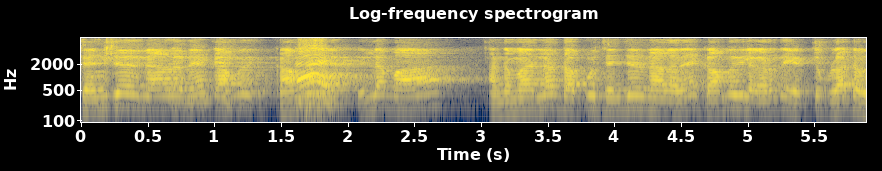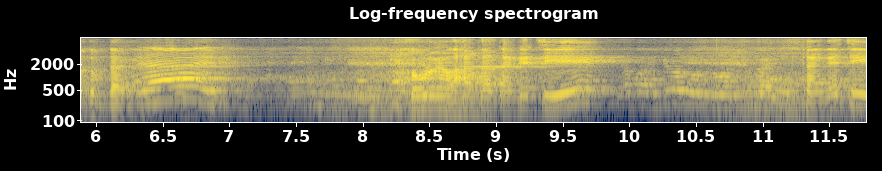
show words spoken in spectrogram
செஞ்சதுனாலதான் கமதி கமதி. இல்லம்மா அந்த மாதிரி எல்லாம் தப்பு செஞ்சதுனாலதான் கமதியில கடந்த எட்டு பிளாட்டை வித்து விட்டாரு. தங்கச்சி. தங்கச்சி.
